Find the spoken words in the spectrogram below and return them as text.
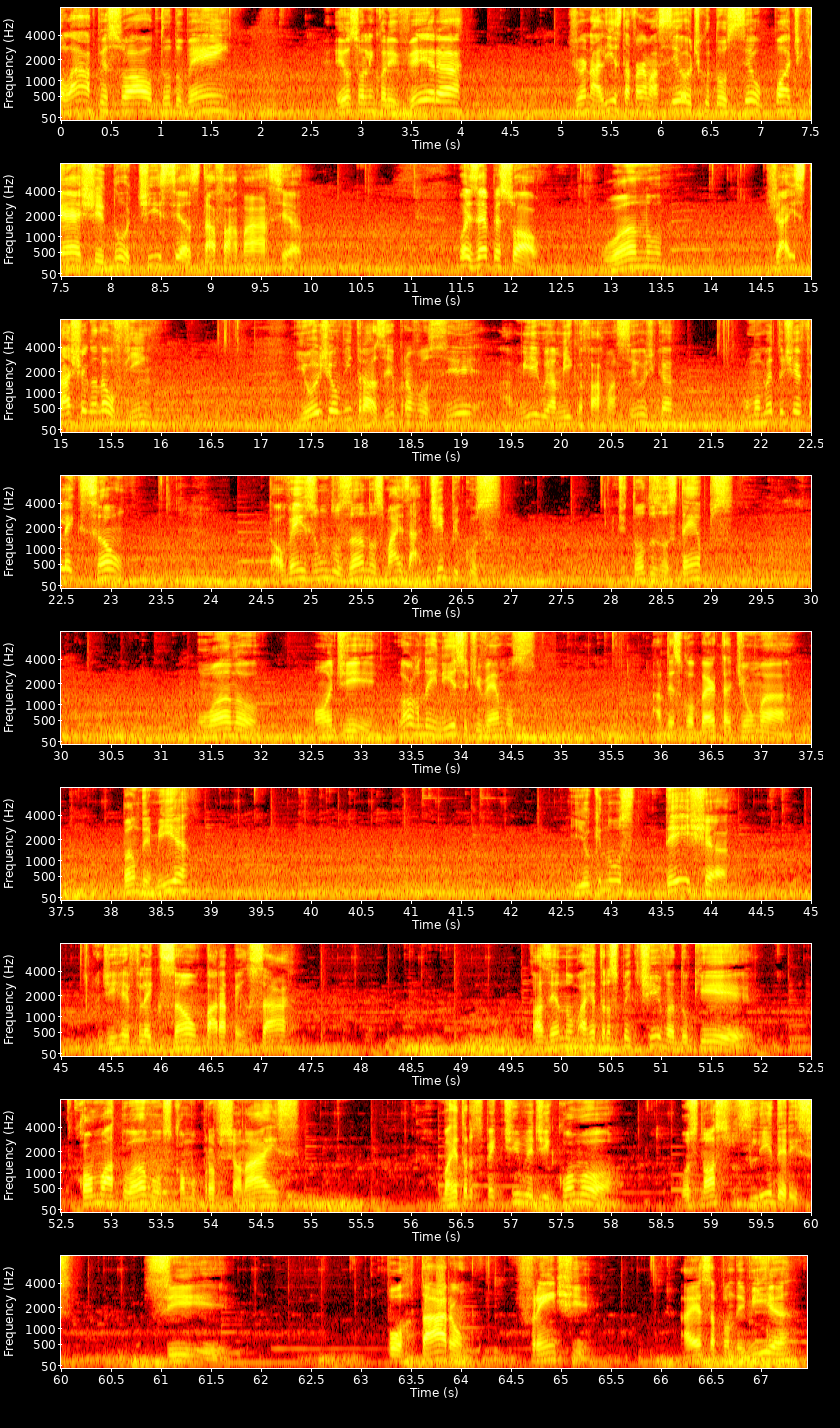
Olá pessoal, tudo bem? Eu sou Lincoln Oliveira, jornalista farmacêutico do seu podcast Notícias da Farmácia. Pois é, pessoal, o ano já está chegando ao fim e hoje eu vim trazer para você, amigo e amiga farmacêutica, um momento de reflexão, talvez um dos anos mais atípicos de todos os tempos. Um ano onde logo no início tivemos a descoberta de uma pandemia. E o que nos deixa de reflexão para pensar, fazendo uma retrospectiva do que como atuamos como profissionais, uma retrospectiva de como os nossos líderes se portaram frente a essa pandemia,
